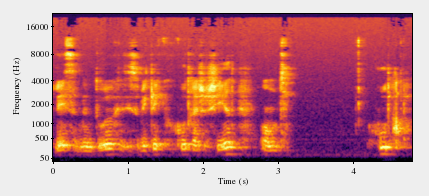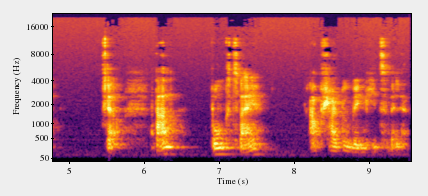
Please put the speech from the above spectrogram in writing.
lest ihn durch, es ist wirklich gut recherchiert und Hut ab. Ja. Dann Punkt 2, Abschaltung wegen Hitzewelle.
